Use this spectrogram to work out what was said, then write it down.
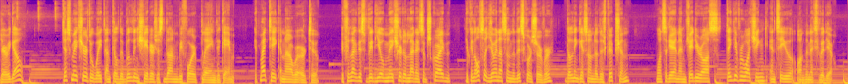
There we go. Just make sure to wait until the building shaders is done before playing the game. It might take an hour or two. If you like this video, make sure to like and subscribe. You can also join us on the Discord server. The link is on the description. Once again, I'm JD Ros. Thank you for watching and see you on the next video.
